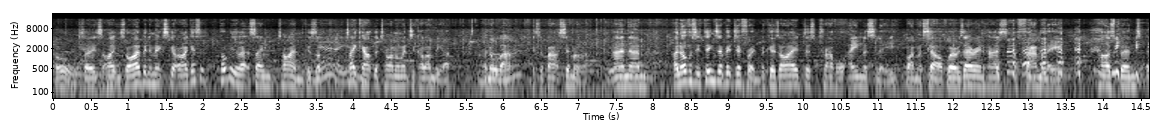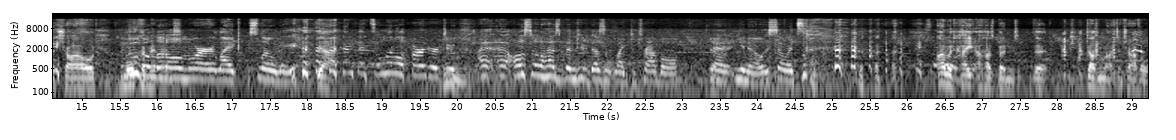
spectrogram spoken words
Cool. So it's I, so I've been in Mexico. I guess it's probably about the same time because Yeah, take yeah. out the time I went to Colombia and all that. Uh-huh. It's about similar. And um, and obviously things are a bit different because I just travel aimlessly by myself, whereas Erin has a family, husband, a child, more move commitments. a little more like slowly. Yeah. it's a little harder to. Mm. I, I also a husband who doesn't like to travel. Yeah. Uh, you know, so it's. I would hate a husband that doesn't like to travel.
